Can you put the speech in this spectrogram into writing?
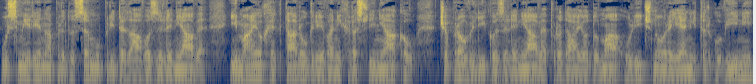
usmerjena predvsem v pridelavo zelenjave. Imajo hektar ogrevanih rastlinjakov. Čeprav veliko zelenjave prodajo doma v lično urejeni trgovini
